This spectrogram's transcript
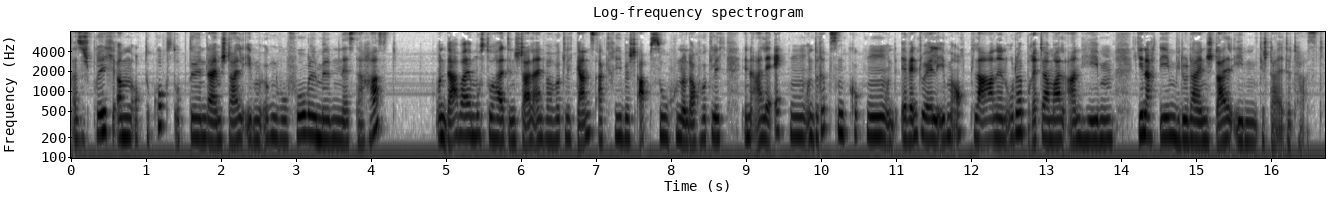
Also sprich, ähm, ob du guckst, ob du in deinem Stall eben irgendwo Vogelmilbennester hast und dabei musst du halt den Stall einfach wirklich ganz akribisch absuchen und auch wirklich in alle Ecken und Ritzen gucken und eventuell eben auch planen oder Bretter mal anheben, je nachdem, wie du deinen Stall eben gestaltet hast.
